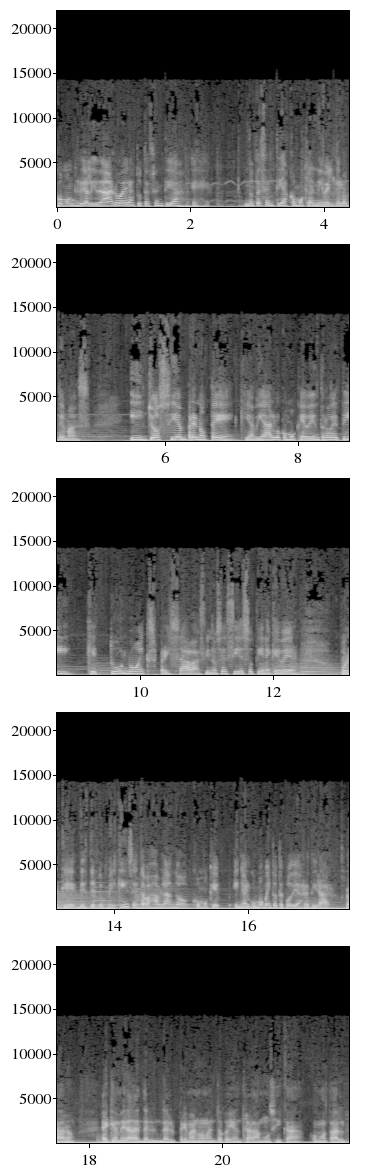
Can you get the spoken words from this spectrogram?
como en realidad lo eras, tú te sentías, eh, no te sentías como que al nivel de los demás. Y yo siempre noté que había algo como que dentro de ti que tú no expresabas. Y no sé si eso tiene que ver, porque desde el 2015 estabas hablando como que en algún momento te podías retirar. Claro, es que mira, desde el del primer momento que yo entré a la música como tal,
